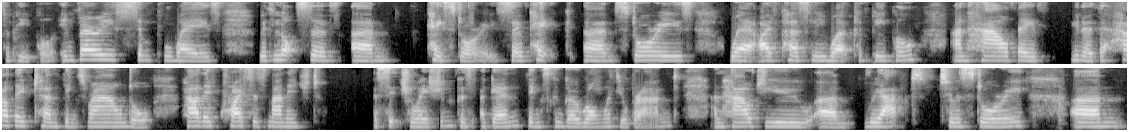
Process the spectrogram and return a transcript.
for people in very simple ways with lots of um, case stories. So case um, stories where I've personally worked with people and how they've you know the, how they've turned things around or how they've crisis managed a situation because again things can go wrong with your brand. And how do you um, react to a story? Um,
